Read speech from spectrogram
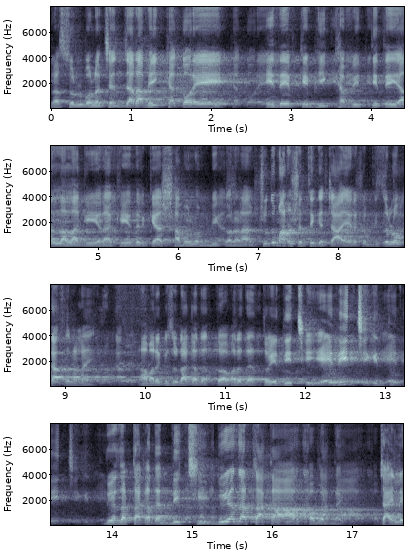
রাসুল বলেছেন, যারা ভিক্ষা করে, এদেরকে ভিক্ষা বৃত্তিতেই আল্লাহ লাগিয়ে রাখে। এদেরকে আর স্বাবলম্বী করে না। শুধু মানুষের থেকে চায়, এরকম কিছু লোক আছে না নাই? আমারে কিছু টাকা দেন তো, আমারে দেন তো। এই দিচ্ছি এই দিচ্ছি কিন্তু। দুই হাজার টাকা দেন, দিচ্ছি। দুই হাজার টাকার খবর নাই। চাইলে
